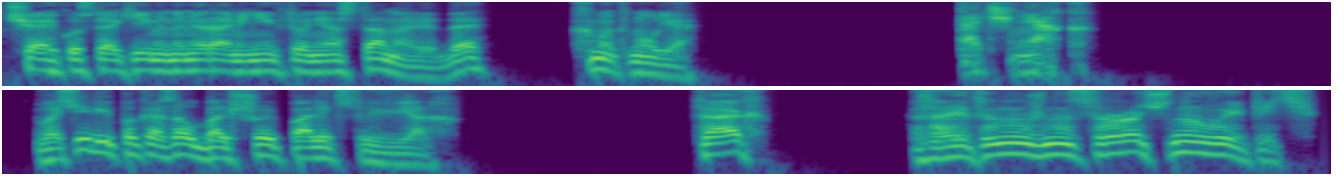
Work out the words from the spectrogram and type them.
«Чайку с такими номерами никто не остановит, да?» — хмыкнул я. «Точняк!» Василий показал большой палец вверх. «Так, за это нужно срочно выпить».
